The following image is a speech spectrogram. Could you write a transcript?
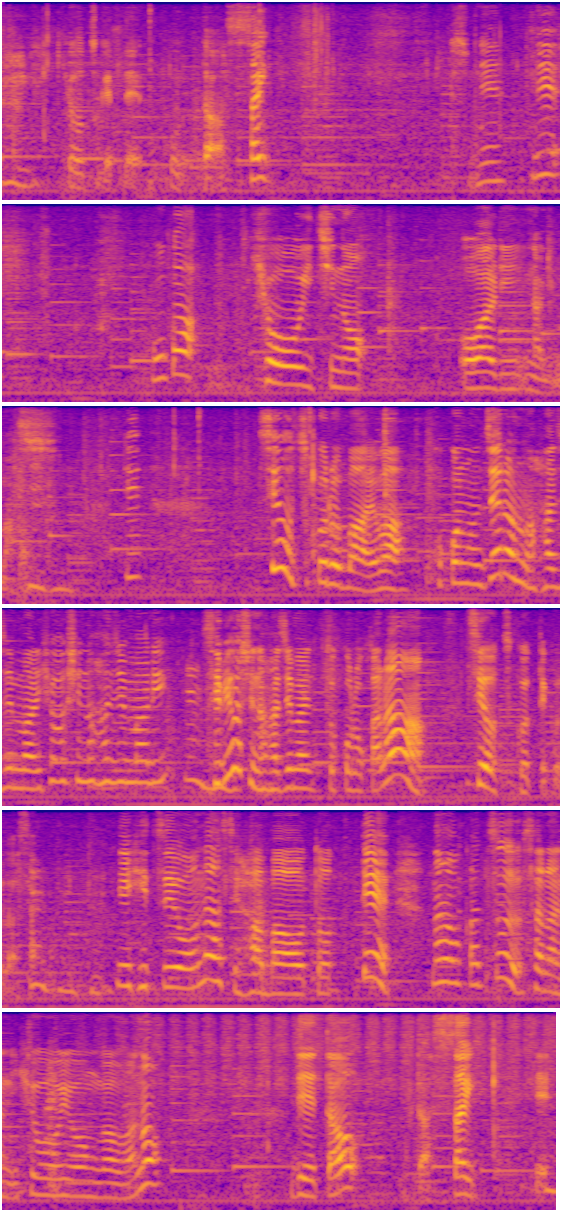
うん。気をつけてくださいですね。でここが表1の終わりになります、背を作る場合はここのゼロの始まり表紙の始まり、うんうん。背表紙の始まりのところから背を作ってください、うんうんで必要な背幅を取ってなおかつさらに表4側のデータをください。でうん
